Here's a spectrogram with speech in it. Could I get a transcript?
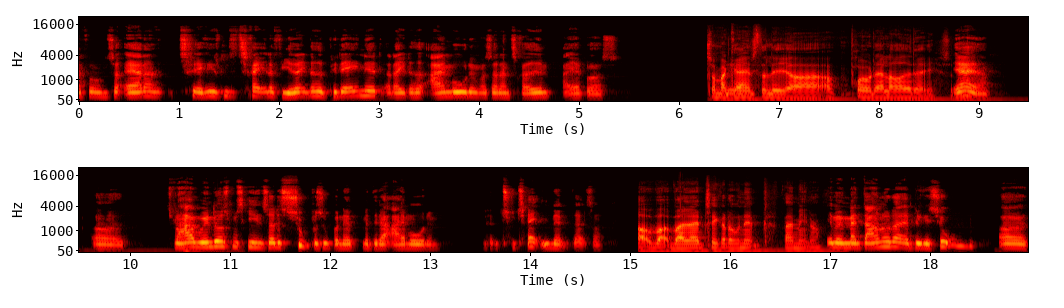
iPhone, så er der, tre- jeg kan ikke huske, tre eller fire. Der er en, der hedder PDA-net, og der er en, der hedder iModem, og så er der en tredje app også. Så man kan installere og prøve det allerede i dag. Så. Ja, ja. Og hvis man har en Windows-maskine, så er det super, super nemt med det der iModem. Totalt nemt, altså. Og hvor- hvordan tænker du nemt? Hvad mener du? Jamen, man downloader applikationen, og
